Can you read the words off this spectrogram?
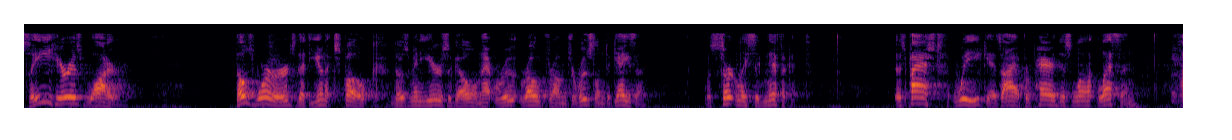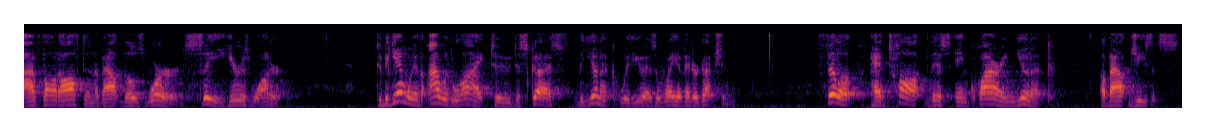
See, here is water. Those words that the eunuch spoke those many years ago on that road from Jerusalem to Gaza was certainly significant. This past week, as I have prepared this lesson, I've thought often about those words See, here is water. To begin with, I would like to discuss the eunuch with you as a way of introduction. Philip had taught this inquiring eunuch about Jesus.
